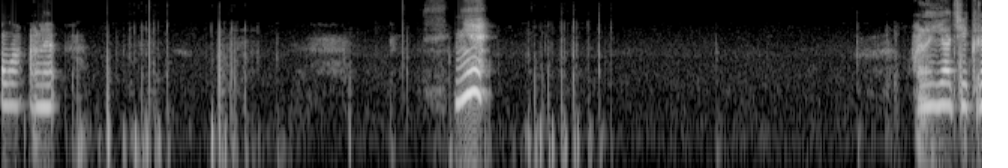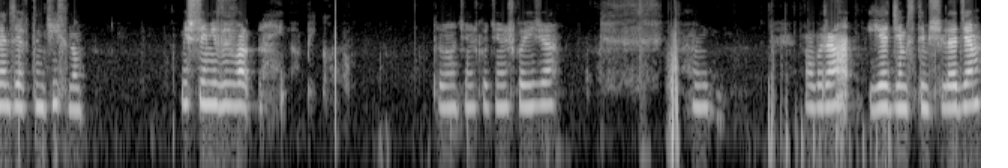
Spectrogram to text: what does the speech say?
O, ale... Nie! Ale ja cię kręcę jak ten cisną. Jeszcze mi wywal... To ciężko, ciężko idzie. Dobra, jedziemy z tym śledziem.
